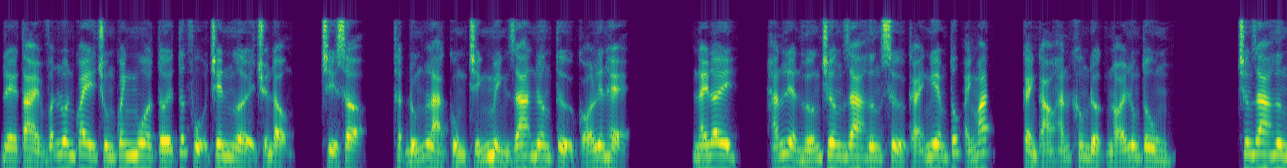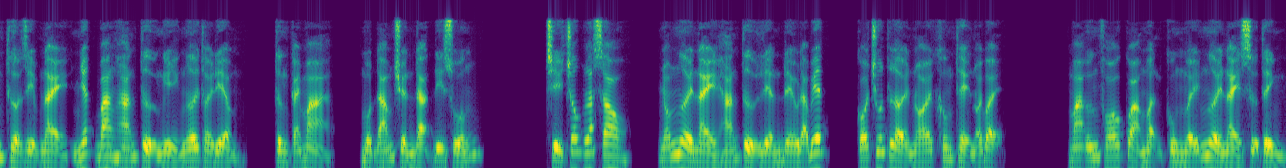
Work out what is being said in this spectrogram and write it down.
đề tài vẫn luôn quay chung quanh mua tới tức phụ trên người chuyển động, chỉ sợ, thật đúng là cùng chính mình ra nương tử có liên hệ. Nay đây, hắn liền hướng Trương Gia Hưng xử cái nghiêm túc ánh mắt, cảnh cáo hắn không được nói lung tung. Trương Gia Hưng thừa dịp này nhất bang hán tử nghỉ ngơi thời điểm, từng cái mà, một đám truyền đạt đi xuống. Chỉ chốc lát sau, nhóm người này hán tử liền đều đã biết, có chút lời nói không thể nói bậy. Mà ứng phó quả mận cùng mấy người này sự tình,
